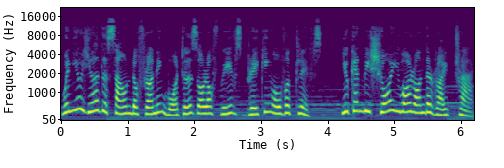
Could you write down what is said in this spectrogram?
when you hear the sound of running waters or of waves breaking over cliffs, you can be sure you are on the right track.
